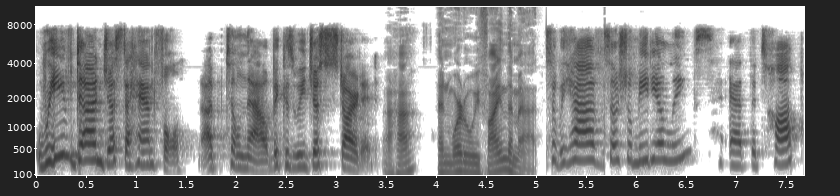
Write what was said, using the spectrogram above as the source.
We've done just a handful up till now because we just started. Uh huh. And where do we find them at? So we have social media links at the top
